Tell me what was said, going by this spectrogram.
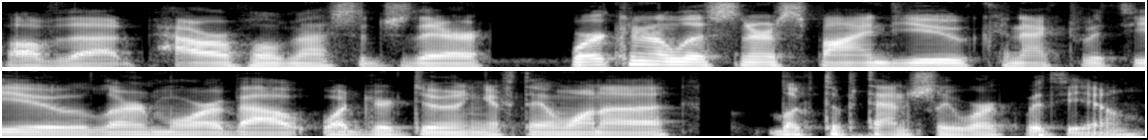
Love that. Powerful message there. Where can our listeners find you, connect with you, learn more about what you're doing if they want to look to potentially work with you?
